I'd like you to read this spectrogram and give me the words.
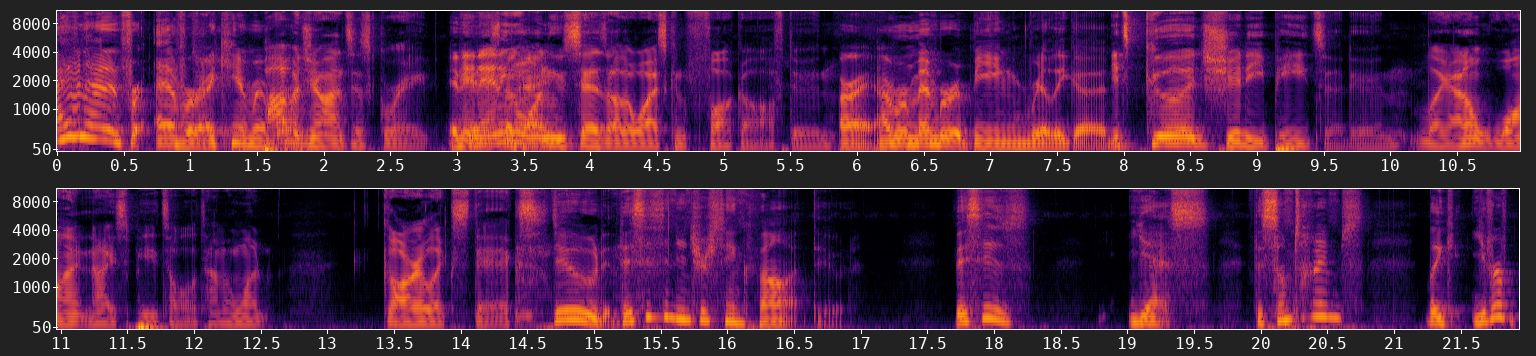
I haven't had it in forever. I can't remember. Papa John's is great. It and is, anyone okay. who says otherwise can fuck off, dude. All right, I remember it being really good. It's good, shitty pizza, dude. Like, I don't want nice pizza all the time. I want garlic sticks. dude, this is an interesting thought, dude. This is yes. The sometimes like you ever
